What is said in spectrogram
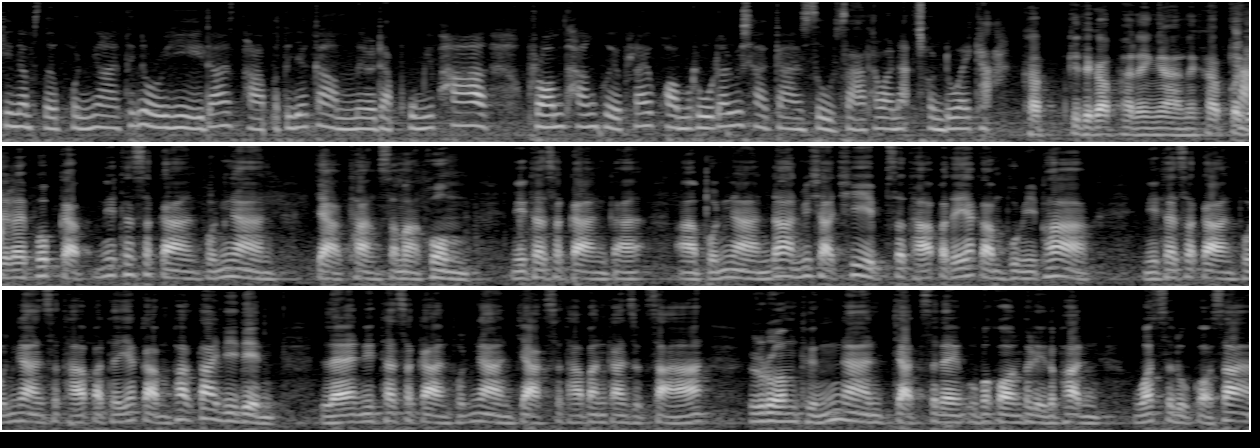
ทีนำเสนอผลงานเทคโนโลยีด้านสถาปัตยกรรมในระดับภูมิภาค พร้อมทั้งเผยแพร่ความรู้ด้านวิชาการสู่สาธารณชนด้วยค่ะ ครับ กิจกรรมภายในงานนะครับ ก็ค่ะจะได้พบกับนิทรรศการผลงานจากทางสมาคม นิทรรศการการอ่าผลงานด้านวิชาชีพ สถาปัตยกรรมภูมิภาค นิทรรศการผลงานสถาปัตยกรรมภาคใต้ดีเด่น และนิทรรศการผลงานจากสถาบันการศึกษา รวมถึงงานจัดแสดงอุปกรณ์ผลิตภัณฑ์ วัสดุก่อสร้าง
